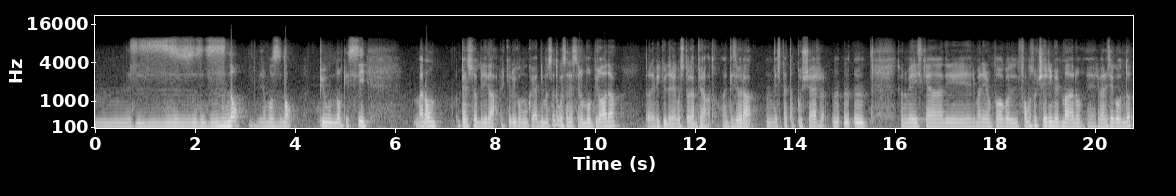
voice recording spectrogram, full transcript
mm, no diciamo no più no che sì ma non per sua abilità perché lui comunque ha dimostrato quest'anno di essere un buon pilota però deve chiudere questo campionato anche se ora mm, rispetto a Pusher mm, mm secondo me rischia di rimanere un po' col famoso cerino in mano e arrivare secondo.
